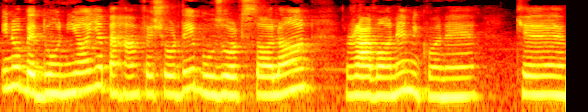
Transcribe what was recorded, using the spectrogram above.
اینو به دنیای به هم فشرده بزرگ سالان روانه می‌کنه که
